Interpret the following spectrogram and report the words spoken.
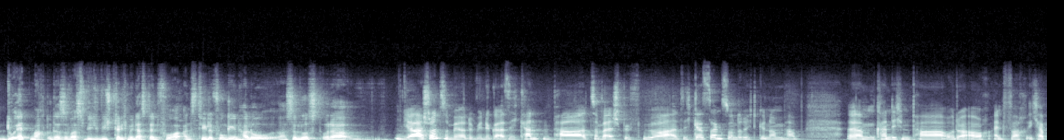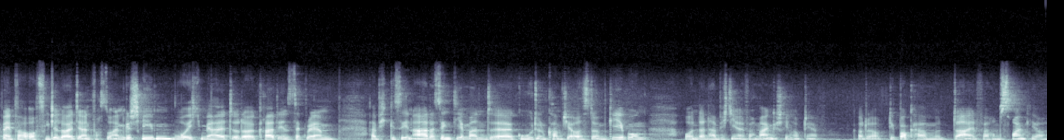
Duett macht oder sowas. Wie, wie stelle ich mir das denn vor? Ans Telefon gehen, hallo, hast du Lust? Oder Ja, schon so mehr oder weniger. Also ich kannte ein paar, zum Beispiel früher, als ich Gesangsunterricht genommen habe, ähm, kannte ich ein paar oder auch einfach, ich habe einfach auch viele Leute einfach so angeschrieben, wo ich mir halt, oder gerade Instagram, habe ich gesehen, ah, da singt jemand äh, gut und kommt hier aus der Umgebung. Und dann habe ich die einfach mal angeschrieben, ob die, oder ob die Bock haben, da einfach einen Song hier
